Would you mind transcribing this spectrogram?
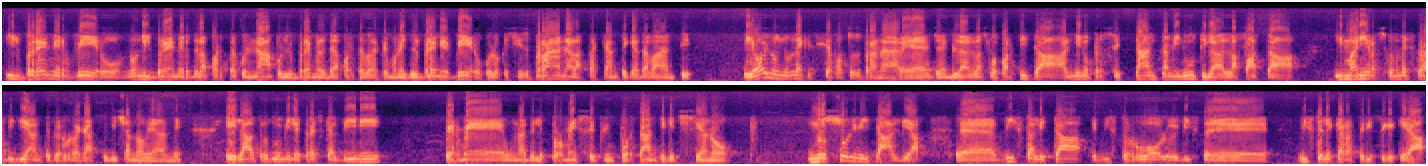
il Bremer vero, non il Bremer della partita col Napoli, il Bremer della partita con la Cremonese, il Bremer vero, quello che si sbrana l'attaccante che ha davanti. E Oilund non è che si sia fatto sbranare, eh? cioè, la, la, sua partita almeno per 70 minuti l'ha, l'ha fatta in maniera secondo me strabiliante per un ragazzo di 19 anni. E l'altro 2003 Scalvini per me è una delle promesse più importanti che ci siano non solo in Italia, eh, vista l'età e visto il ruolo e viste, viste le caratteristiche che ha.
